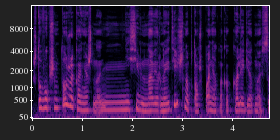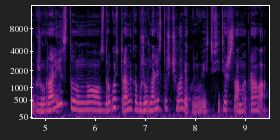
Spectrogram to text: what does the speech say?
Что, в общем, тоже, конечно, не сильно, наверное, этично, потому что понятно, как коллеги относятся к журналисту, но, с другой стороны, как бы журналист тоже человек, у него есть все те же самые права.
